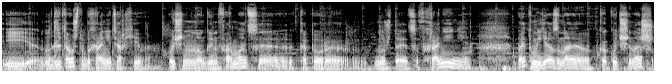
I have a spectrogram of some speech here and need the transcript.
И для того, чтобы хранить архивы. Очень много информации, которая нуждается в хранении. Поэтому я знаю, как очень наш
